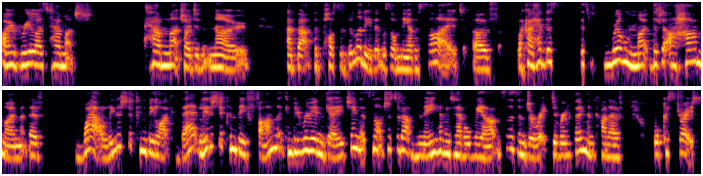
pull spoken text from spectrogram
I realized how much how much I didn't know about the possibility that was on the other side of like I had this this real mo- this aha moment of wow leadership can be like that. Leadership can be fun. It can be really engaging. It's not just about me having to have all the answers and direct everything and kind of orchestrate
